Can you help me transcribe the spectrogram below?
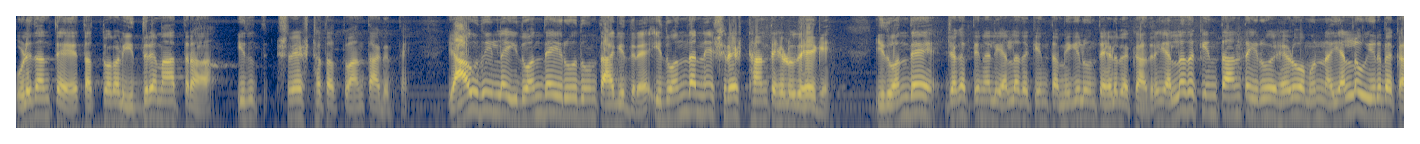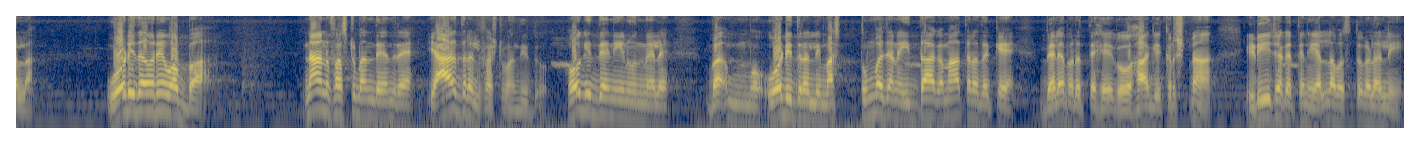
ಉಳಿದಂತೆ ತತ್ವಗಳು ಇದ್ದರೆ ಮಾತ್ರ ಇದು ಶ್ರೇಷ್ಠ ತತ್ವ ಅಂತ ಆಗುತ್ತೆ ಯಾವುದು ಇಲ್ಲ, ಇದು ಒಂದೇ ಇರುವುದು ಅಂತ ಆಗಿದ್ದರೆ ಇದು ಒಂದನ್ನೇ ಶ್ರೇಷ್ಠ ಅಂತ ಹೇಳುವುದು ಹೇಗೆ? ಇದು ಒಂದೇ ಜಗತ್ತಿನಲ್ಲಿ ಎಲ್ಲದಕ್ಕಿಂತ ಮಿಗಿಲು ಅಂತ ಹೇಳಬೇಕಾದ್ರೆ ಎಲ್ಲದಕ್ಕಿಂತ ಅಂತ ಇರುವ ಹೇಳುವ ಮುನ್ನ ಎಲ್ಲವೂ ಇರಬೇಕಲ್ಲ. ಓಡಿದವರೇ ಒಬ್ಬ. ನಾನು ಫಸ್ಟ್ ಬಂದೆ ಅಂದರೆ ಯಾರದ್ರಲ್ಲಿ ಫಸ್ಟ್ ಬಂದಿದ್ದು? ಹೋಗಿದ್ದೆ ನೀನು ಅಂದಮೇಲೆ ಬ ಓಡಿದ್ರಲ್ಲಿ ಮಸ್ಟ್ ತುಂಬ ಜನ ಇದ್ದಾಗ ಮಾತ್ರ ಅದಕ್ಕೆ ಬೆಲೆ ಬರುತ್ತೆ ಹೇಗೋ ಹಾಗೆ ಕೃಷ್ಣ ಇಡೀ ಜಗತ್ತಿನ ಎಲ್ಲ ವಸ್ತುಗಳಲ್ಲಿ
